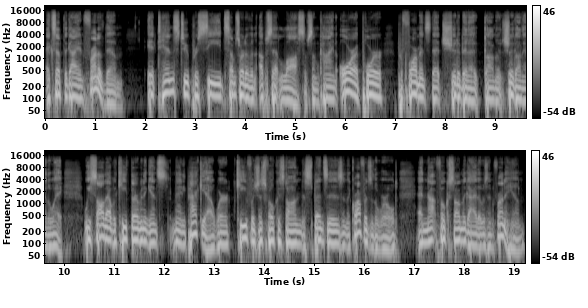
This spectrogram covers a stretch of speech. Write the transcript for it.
except the guy in front of them. It tends to precede some sort of an upset loss of some kind or a poor performance that should have been a gone should have gone the other way. We saw that with Keith Thurman against Manny Pacquiao, where Keith was just focused on the Spences and the Crawfords of the world and not focused on the guy that was in front of him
